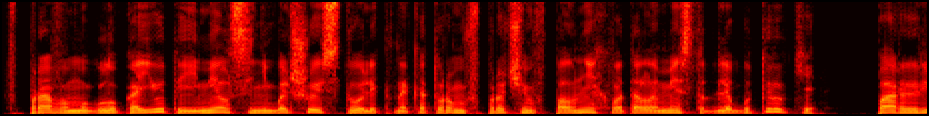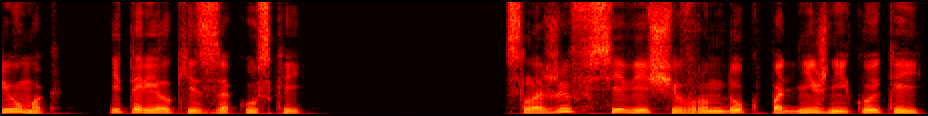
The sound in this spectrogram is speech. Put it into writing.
В правом углу каюты имелся небольшой столик, на котором, впрочем, вполне хватало места для бутылки, пары рюмок и тарелки с закуской. Сложив все вещи в рундук под нижней койкой,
